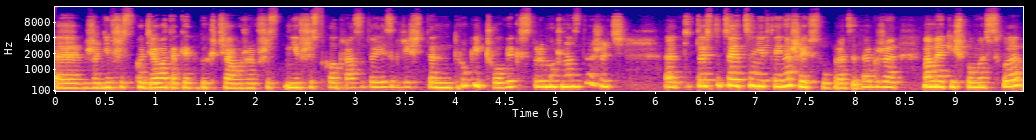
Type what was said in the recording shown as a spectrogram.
e, że nie wszystko działa tak, jakby chciał, że nie wszystko od razu, to jest gdzieś ten drugi człowiek, z którym można zderzyć. E, to, jest to, co ja cenię w tej naszej współpracy, tak, że mamy jakieś pomysły,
